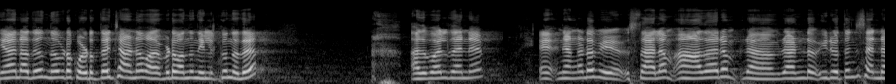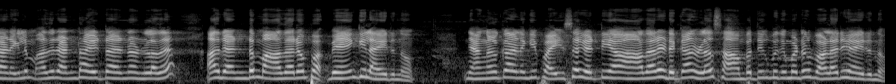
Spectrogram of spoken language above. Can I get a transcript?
ഞാൻ അത് ഇന്ന് ഇവിടെ കൊടുത്തേച്ചാണ് ഇവിടെ വന്ന് നിൽക്കുന്നത്. അതുപോലെ തന്നെ ഞങ്ങളുടെ സ്ഥലം ആധാരം രണ്ട് ഇരുപത്തഞ്ച് സെന്റാണെങ്കിലും അത് രണ്ടായിട്ടാണ് ഉള്ളത്. ആ രണ്ടും ആധാരവും ബാങ്കിലായിരുന്നു. ഞങ്ങൾക്കാണെങ്കിൽ പൈസ കെട്ടി ആ ആധാരം എടുക്കാനുള്ള സാമ്പത്തിക ബുദ്ധിമുട്ടുകൾ വളരെയായിരുന്നു.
